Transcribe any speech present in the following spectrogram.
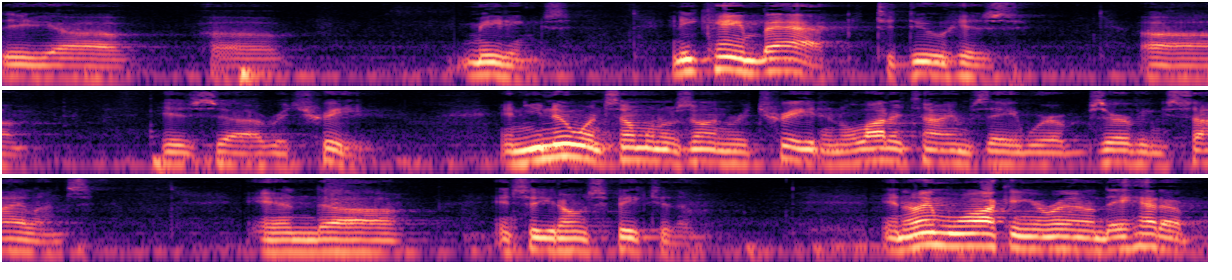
the uh, uh, meetings. And he came back to do his, uh, his uh, retreat. And you knew when someone was on retreat, and a lot of times they were observing silence, and, uh, and so you don't speak to them. And I'm walking around. They had a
